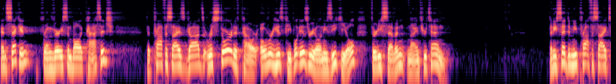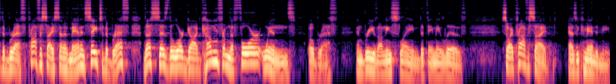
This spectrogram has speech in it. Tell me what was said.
And second, from a very symbolic passage, that prophesies God's restorative power over his people Israel in Ezekiel 37 9 through 10. Then he said to me, Prophesy to the breath, prophesy, Son of Man, and say to the breath, Thus says the Lord God, Come from the four winds, O breath, and breathe on these slain, that they may live. So I prophesied as he commanded me.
